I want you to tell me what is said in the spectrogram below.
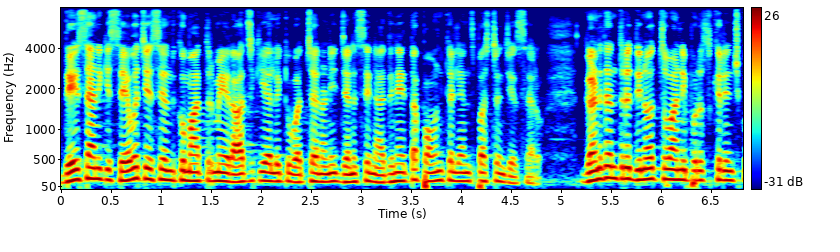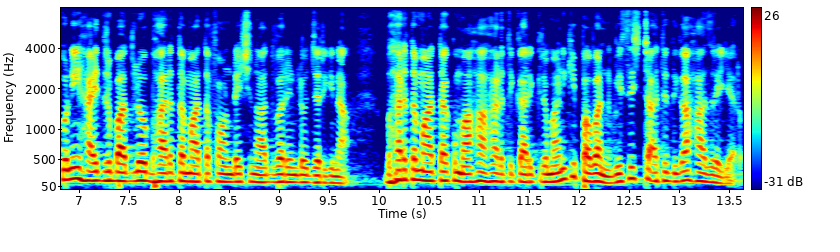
దేశానికి సేవ చేసేందుకు మాత్రమే రాజకీయాల్లోకి వచ్చానని జనసేన అధినేత పవన్ కళ్యాణ్ స్పష్టం చేశారు. గణతంత్ర దినోత్సవాన్ని పురస్కరించుకుని హైదరాబాద్లో భారతమాత ఫౌండేషన్ ఆధ్వర్యంలో జరిగిన భారతమాతకు మహాహారతి కార్యక్రమానికి పవన్ విశిష్ట అతిథిగా హాజరయ్యారు.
